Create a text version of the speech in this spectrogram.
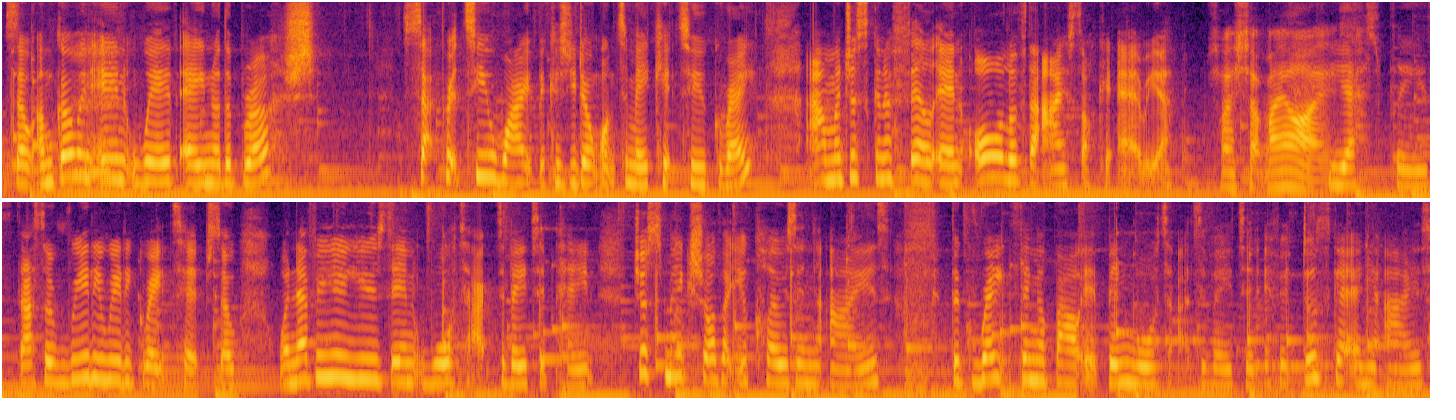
So I'm going in with another brush separate to your white because you don't want to make it too grey. And we're just going to fill in all of the eye socket area. Should I shut my eyes? Yes, please. That's a really, really great tip. So whenever you're using water activated paint, just make sure that you're closing the eyes. The great thing about it being water activated, if it does get in your eyes,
